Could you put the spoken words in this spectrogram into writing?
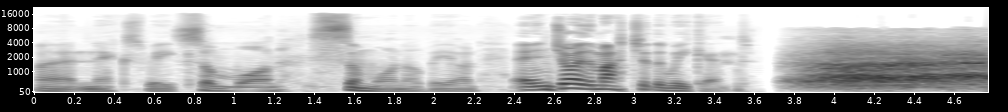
uh, next week. Someone. Someone will be on. Uh, enjoy the match at the weekend.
